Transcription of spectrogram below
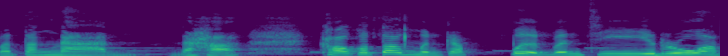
มาตั้งนานนะคะ เขาก็ต้องเหมือนกับเปิดบัญชีร่วม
